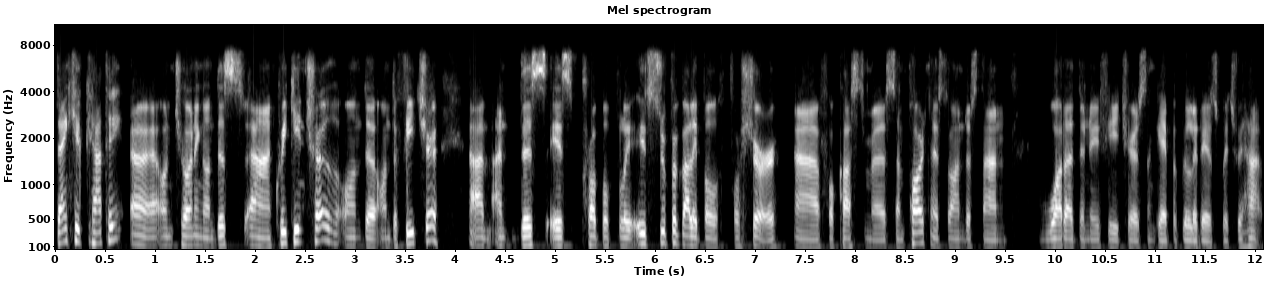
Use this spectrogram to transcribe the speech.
thank you Cathy uh, on joining on this uh, quick intro on the on the feature. Um, and this is probably it's super valuable for sure uh, for customers and partners to understand what are the new features and capabilities which we have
